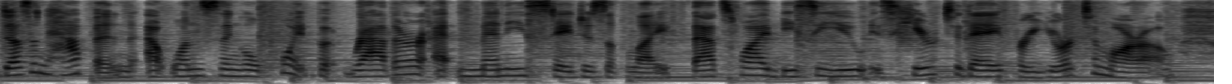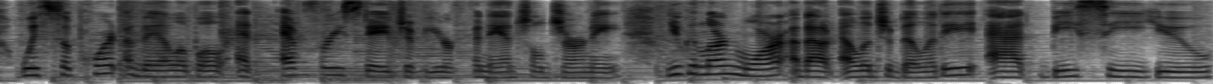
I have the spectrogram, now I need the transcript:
doesn't happen at one single point, but rather at many stages of life. That's why BCU is here today for your tomorrow with support available at every stage of your financial journey. You can learn more about eligibility at bcu.com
